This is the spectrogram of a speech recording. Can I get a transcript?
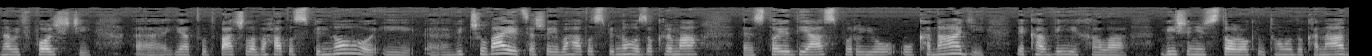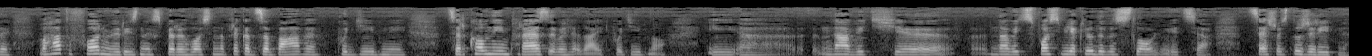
навіть в Польщі. Е, Я тут бачила багато спільного і е, відчувається, що є багато спільного, зокрема е, з тою діаспорою у Канаді, яка виїхала більше ніж 100 років тому до Канади. Багато формів різних збереглося. Наприклад, забави подібні, церковні імпрези виглядають подібно. І е, навіть, е, навіть спосіб, як люди висловлюються, це щось дуже рідне.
